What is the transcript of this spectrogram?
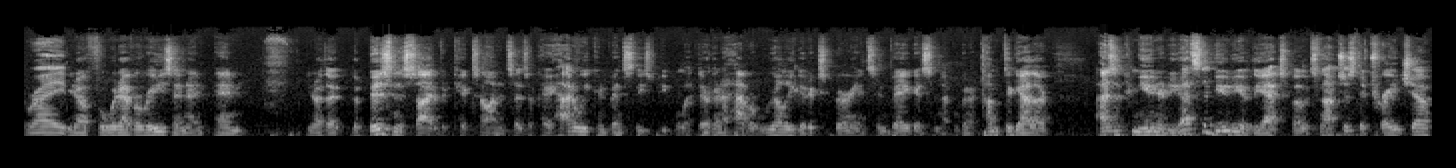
Right. You know, for whatever reason, and and you know the the business side of it kicks on and says, okay, how do we convince these people that they're going to have a really good experience in Vegas and that we're going to come together as a community? That's the beauty of the expo. It's not just a trade show;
